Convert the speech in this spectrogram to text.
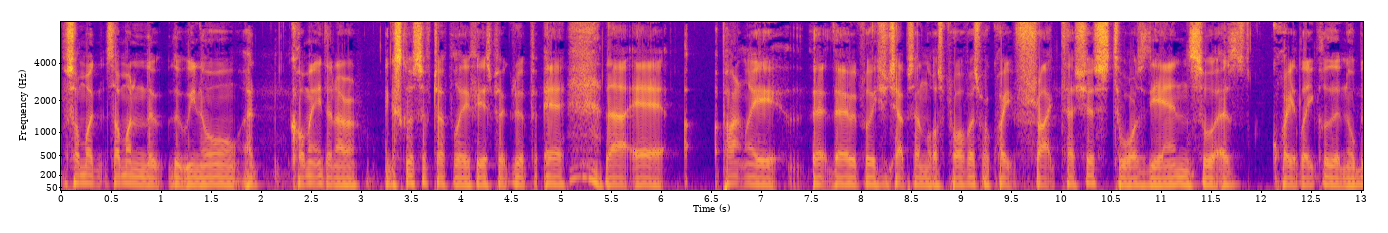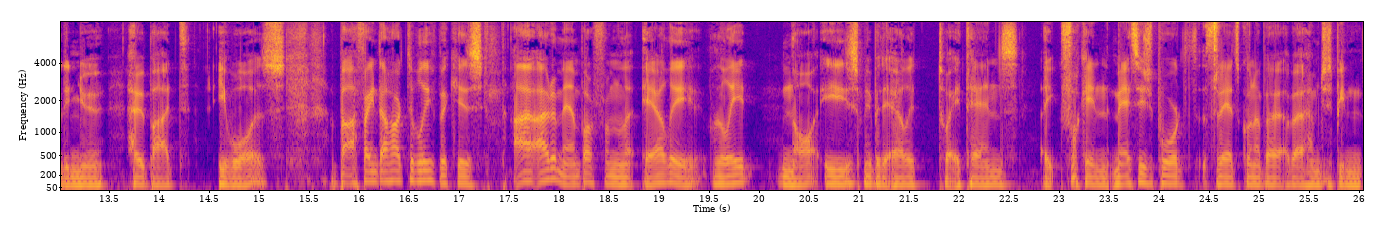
someone someone that, that we know had commented in our exclusive AAA Facebook group uh, that uh, apparently the, the relationships in Lostprophets were quite fractious towards the end, so it is quite likely that nobody knew how bad he was. But I find that hard to believe because I, I remember from the early, late noughties, maybe the early 2010s, like fucking message board threads going about about him just being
